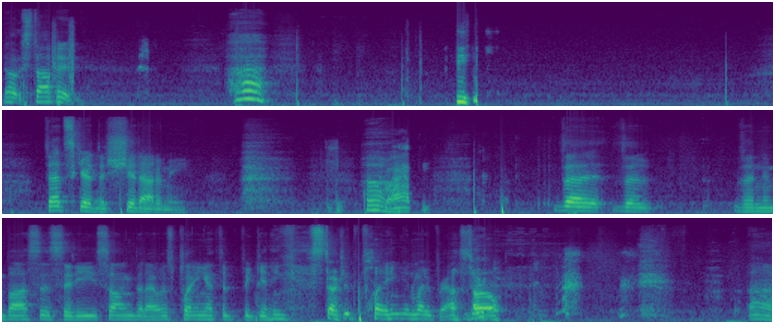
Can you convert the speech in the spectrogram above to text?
no, stop it. Ah. that scared the shit out of me. What happened? the the the Nimbasa City song that I was playing at the beginning started playing in my browser. Oh. Uh,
